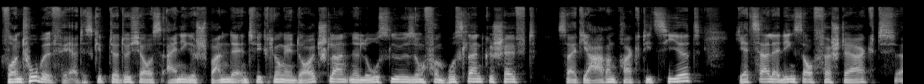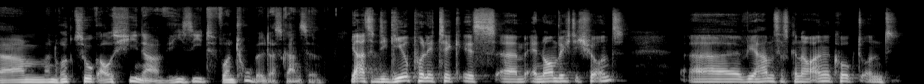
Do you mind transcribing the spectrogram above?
von Tobel fährt? Es gibt ja durchaus einige spannende Entwicklungen in Deutschland, eine Loslösung vom Russlandgeschäft seit Jahren praktiziert. Jetzt allerdings auch verstärkt ähm, ein Rückzug aus China. Wie sieht von Tobel das Ganze? Ja, also die Geopolitik ist ähm, enorm wichtig für uns. Äh, wir haben uns das genau angeguckt und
